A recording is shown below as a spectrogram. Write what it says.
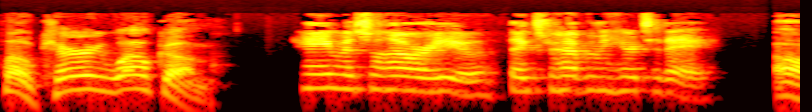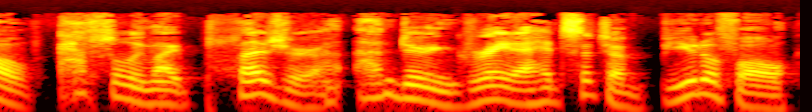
Hello, Keri. Welcome. Hey, Mitchell. How are you? Thanks for having me here today. Oh, absolutely. My pleasure. I'm doing great. I had such a beautiful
